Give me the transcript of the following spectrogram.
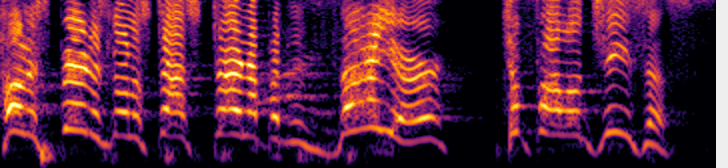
Holy Spirit is going to start stirring up a desire to follow Jesus.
